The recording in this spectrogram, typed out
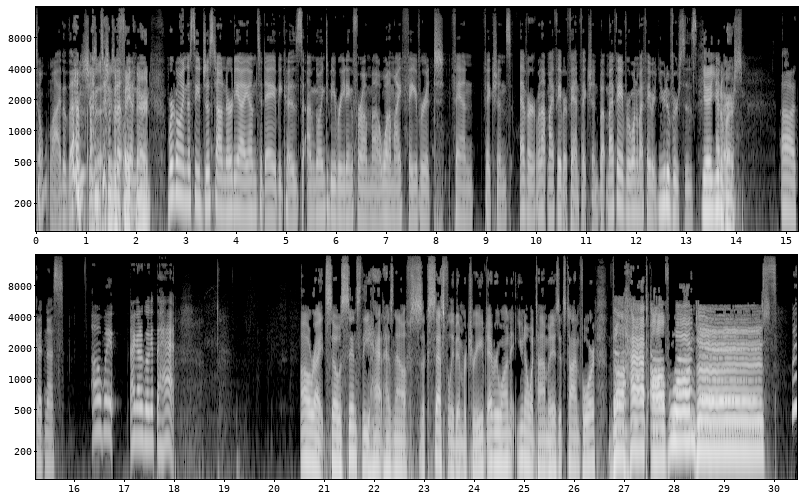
Don't lie to them. She's I'm a she's a fake nerd. We're going to see just how nerdy I am today because I'm going to be reading from uh, one of my favorite fan fictions ever. Well, not my favorite fan fiction, but my favorite, one of my favorite universes. Yeah, universe. Oh, goodness. Oh, wait. I got to go get the hat. All right, so since the hat has now successfully been retrieved, everyone, you know what time it is. It's time for the, Hat of Wonders. Woo!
